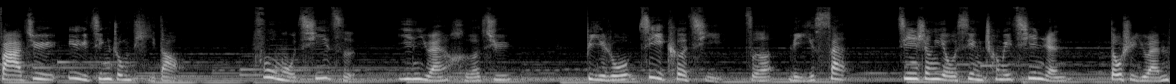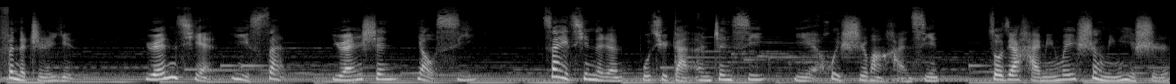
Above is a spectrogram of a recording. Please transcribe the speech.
法句《玉经》中提到，父母妻子因缘合居，比如即刻起则离散。今生有幸成为亲人，都是缘分的指引。缘浅易散，缘深要惜。再亲的人不去感恩珍惜，也会失望寒心。作家海明威盛名一时，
